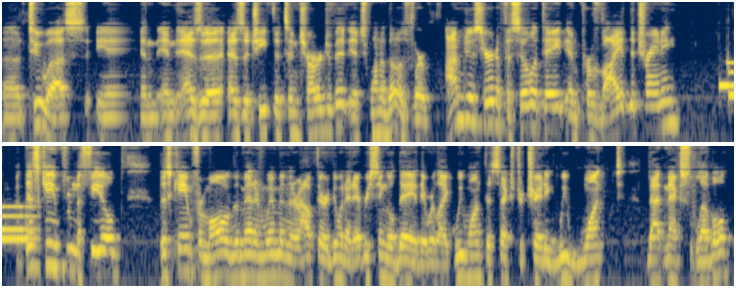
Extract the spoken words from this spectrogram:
uh, to us, and, and, and as a as a chief that's in charge of it, it's one of those where I'm just here to facilitate and provide the training. But this came from the field. This came from all of the men and women that are out there doing it every single day. They were like, we want this extra training. We want that next level.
